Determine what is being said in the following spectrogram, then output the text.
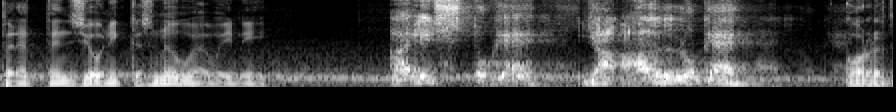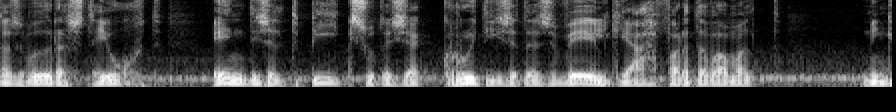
pretensioonikas nõue või nii. alistuge ja alluge, kordas võõraste juht endiselt piiksudes ja krudisedes veelgi ähvardavamalt ning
